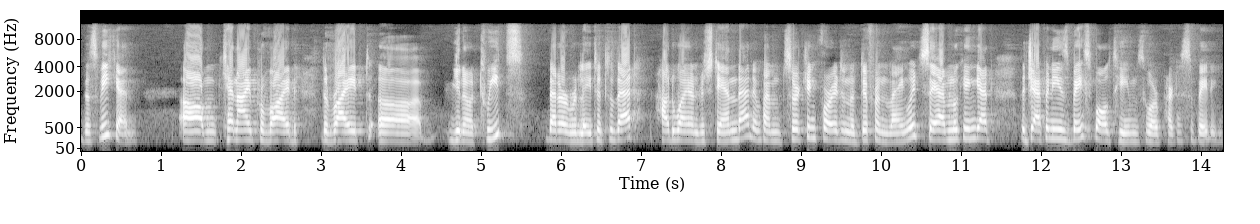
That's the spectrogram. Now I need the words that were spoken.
this weekend. Um, can I provide the right, uh, you know, tweets that are related to that? How do I understand that? If I'm searching for it in a different language, say I'm looking at the Japanese baseball teams who are participating.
